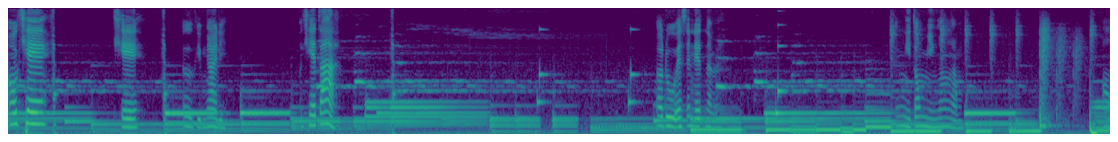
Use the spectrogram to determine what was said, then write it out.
โอเค โอเค เออ พิมพ์ง่ายดิ โอเคจ้า เราดู SNS หน่อยไหมเรื่องนี้ต้องมีเงื่อนงำเอา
